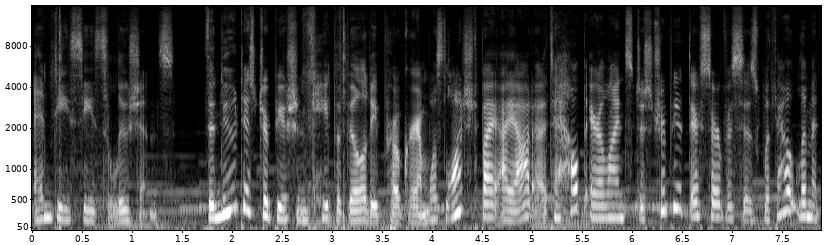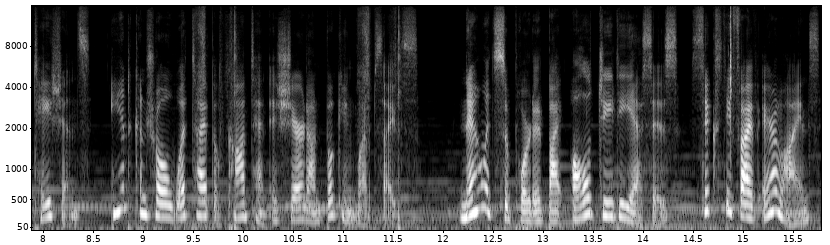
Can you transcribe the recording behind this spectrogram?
NDC solutions. The new distribution capability program was launched by IATA to help airlines distribute their services without limitations and control what type of content is shared on booking websites. Now it's supported by all GDS's, 65 airlines,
